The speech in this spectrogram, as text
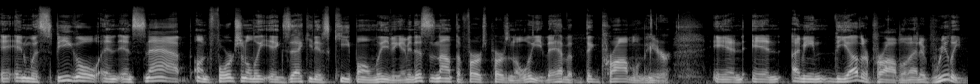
And, and with Spiegel and, and Snap, unfortunately, executives keep on leaving. I mean, this is not the first person to leave. They have a big problem here, and and I mean the other problem, and a really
